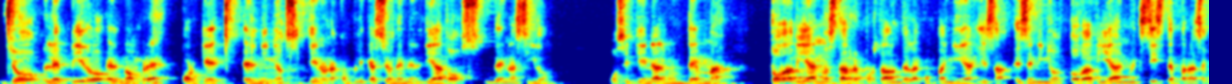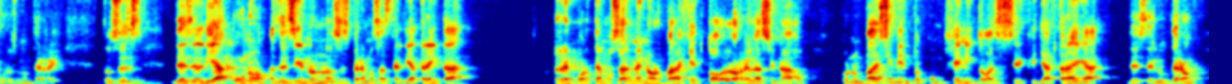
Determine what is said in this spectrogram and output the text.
yo le pido el nombre porque el niño si tiene una complicación en el día 2 de nacido o si tiene algún tema, todavía no está reportado ante la compañía y ese niño todavía no existe para Seguros Monterrey. Entonces, desde el día 1, es decir, no nos esperemos hasta el día 30, reportemos al menor para que todo lo relacionado con un padecimiento congénito, es decir, que ya traiga desde el útero,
